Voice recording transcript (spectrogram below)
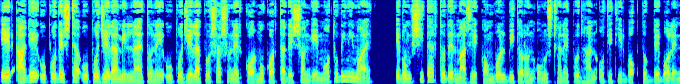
এর আগে উপদেষ্টা উপজেলা মিলনায়তনে উপজেলা প্রশাসনের কর্মকর্তাদের সঙ্গে মতবিনিময় এবং শীতার্তদের মাঝে কম্বল বিতরণ অনুষ্ঠানে প্রধান অতিথির বক্তব্যে বলেন,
